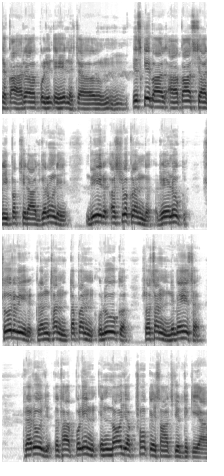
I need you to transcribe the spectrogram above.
चकार पुलिन च। इसके बाद आकाशचारी पक्षीराज गरुण ने वीर अश्वक्रंद रेणुक शूरवीर क्रंथन तपन, उलूक, श्वसन निमेश प्ररुज तथा पुलिन इन नौ यक्षों के साथ युद्ध किया।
